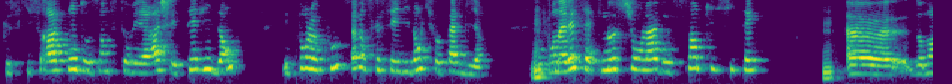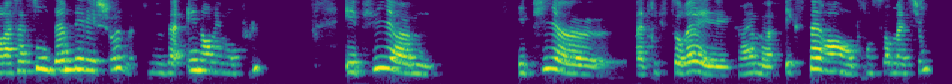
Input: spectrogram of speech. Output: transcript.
que, ce qui se raconte au sein de Story RH est évident, mais pour le coup, c'est pas parce que c'est évident qu'il faut pas le dire. Mmh. Donc on avait cette notion là de simplicité mmh. dans la façon d'amener les choses qui nous a énormément plu. Et puis, euh, et puis euh, Patrick Storet est quand même expert hein, en transformation.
